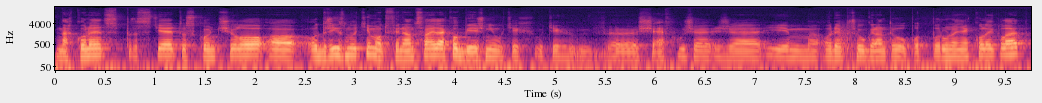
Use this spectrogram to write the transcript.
nakonec prostě to skončilo uh, odříznutím od financování, jako běžný u těch, u těch uh, šéfů, že, že jim odepřou grantovou podporu na několik let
